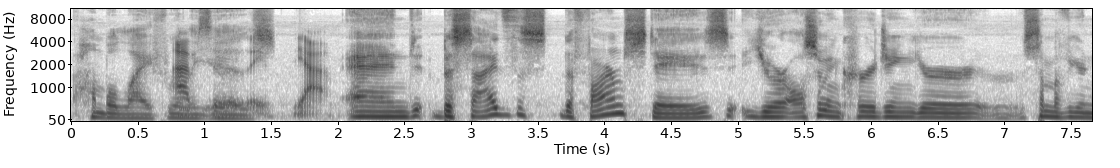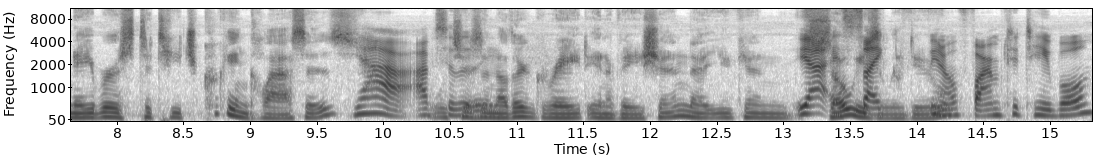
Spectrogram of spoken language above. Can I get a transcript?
humble life really Absolutely. is. Yeah. And besides the, the farm stays, you're also encouraging your some of your neighbors to teach cooking classes. Yeah, absolutely. Which is another great innovation that you can yeah, so it's easily like, do. You know, farm to table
